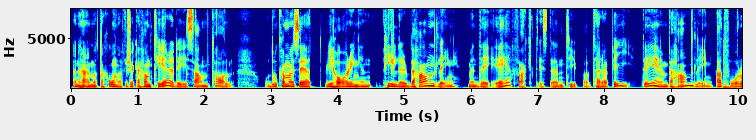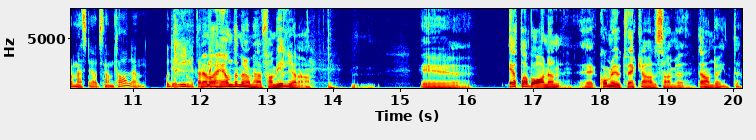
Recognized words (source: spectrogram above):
den här mutationen, försöka hantera det i samtal. Och då kan man säga att vi har ingen pillerbehandling, men det är faktiskt en typ av terapi. Det är en behandling att få de här stödsamtalen. Och det är inget men vad händer med de här familjerna? Eh, ett av barnen eh, kommer att utveckla Alzheimer, det andra inte.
